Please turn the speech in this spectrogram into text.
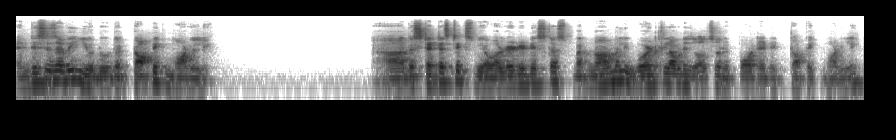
and this is a way you do the topic modeling. Uh, the statistics we have already discussed, but normally word cloud is also reported in topic modeling.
